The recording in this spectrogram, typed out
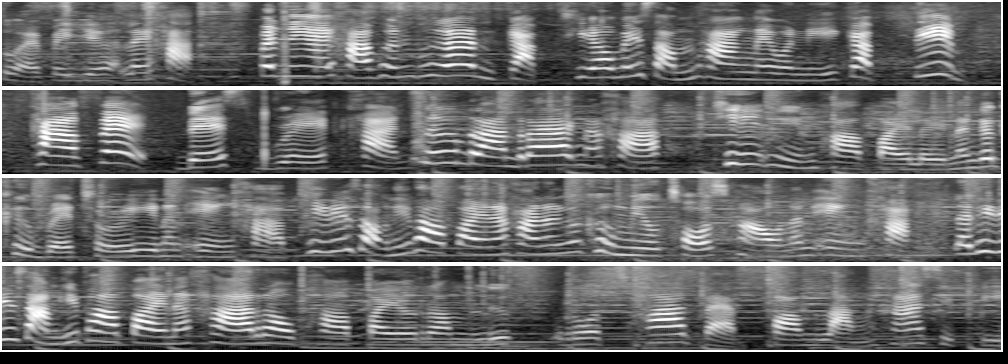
สวยๆ ไปเยอะเลยค่ะ เป็นยังไงคะเพื่อนๆ กับเที่ยวไม่ซ้ำทางในวันนี้กับทีมคาเฟ่เบสเบรดค่ะ ซึ่งร้านแรกนะคะ ที่นีนพาไปเลยนั่นก็คือ b r e a d t o r y นั่นเองค่ะ ที่ที่ 2 ที่พาไปนะคะ นั่นก็คือ Mill Toast House นั่นเองค่ะ และที่ที่ 3 ที่พาไปนะคะ เราพาไปรำลึกรสชาติแบบความหลัง 50 ปี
